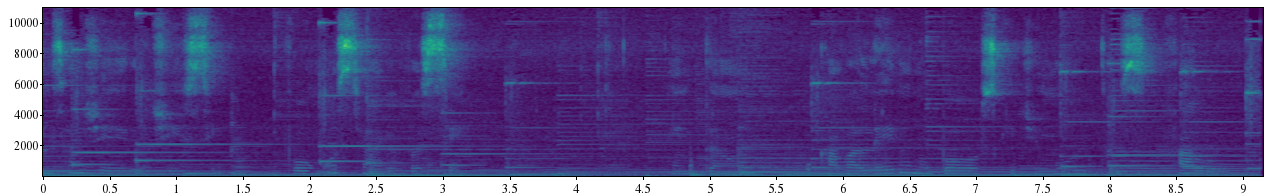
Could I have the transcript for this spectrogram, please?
mensageiro disse: Vou mostrar a você. Então, o cavaleiro no bosque de murtas falou:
